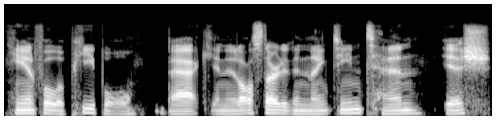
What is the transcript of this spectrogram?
handful of people back, and it all started in 1910-ish.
